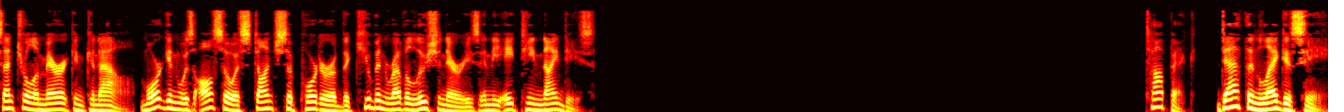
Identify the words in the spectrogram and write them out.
Central American canal, Morgan was also a staunch supporter of the Cuban revolutionaries in the 1890s. Death and legacy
